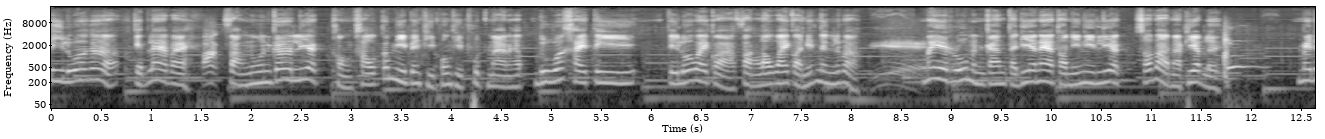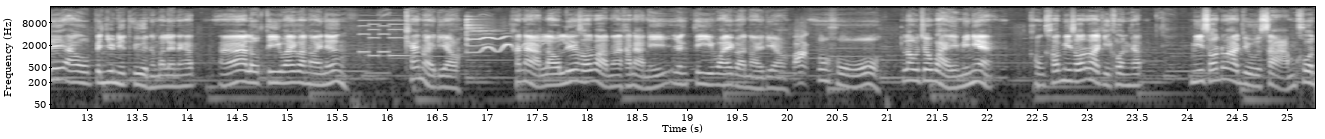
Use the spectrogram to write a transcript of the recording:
ตีรั้วก็เก็บแร่ไป ฝั่งนู้นก็เรียกของเขาก็มีเป็นผีพงผีผุดมานะครับ ดูว่าใครตีตีรั้วไวกว่า ฝั่งเราไวกว่านิดนึงหรือเปล่า ไม่รู้เหมือนกันแต่ที่แน่ๆตอนนี้นี่เรียกซอสบาทมาเพียบเลย ไม่ได้เอาเป็นยูนิตอื่นออกมาเลยนะครับอ่าเราตีไวกว่าหน่อยนึง แค่หน่อยเดียว ขนาดเราเรียกซอสบาทมาขนาดนี้ยังตีไวกว่าหน่อยเดียว โอ้โห เราจะไหวไหมเนี่ย ของเขามีซอสบาทกี่คนครับ มีซอสบาทอยู่ 3 คน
